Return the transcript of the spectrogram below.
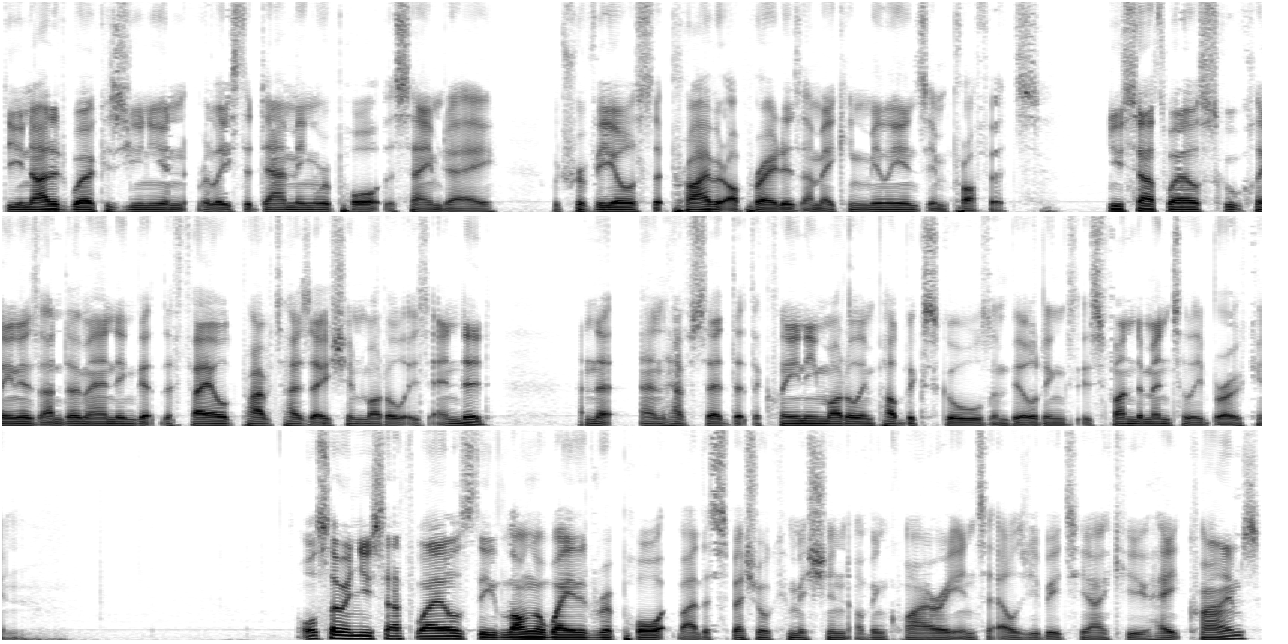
The United Workers Union released a damning report the same day, which reveals that private operators are making millions in profits. New South Wales school cleaners are demanding that the failed privatisation model is ended and, that, and have said that the cleaning model in public schools and buildings is fundamentally broken. Also in New South Wales, the long awaited report by the Special Commission of Inquiry into LGBTIQ hate crimes,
